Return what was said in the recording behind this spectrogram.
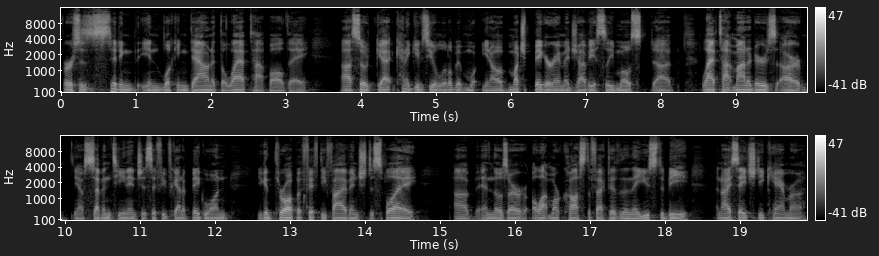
versus sitting in looking down at the laptop all day. Uh, so it kind of gives you a little bit more, you know, a much bigger image. Obviously, most uh, laptop monitors are, you know, 17 inches. If you've got a big one, you can throw up a 55 inch display, uh, and those are a lot more cost effective than they used to be a nice HD camera,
